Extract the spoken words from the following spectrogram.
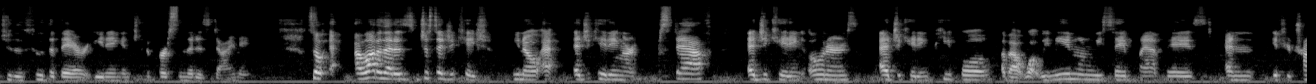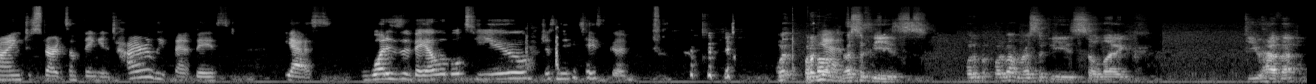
to the food that they are eating and to the person that is dining. So a lot of that is just education. You know, educating our staff, educating owners, educating people about what we mean when we say plant based. And if you're trying to start something entirely plant based, yes, what is available to you, just make it taste good. what, what about yes. recipes? What about, what about recipes? So, like, do you have that?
